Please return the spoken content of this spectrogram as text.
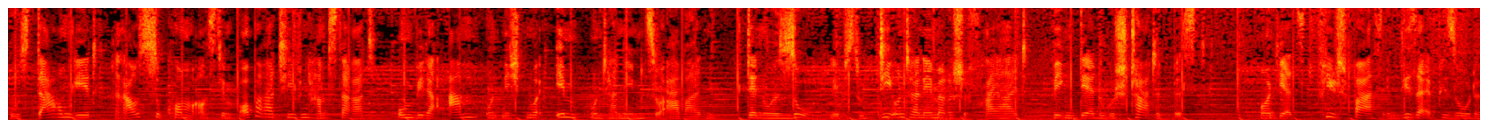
wo es darum geht, rauszukommen aus dem operativen Hamsterrad, um wieder am und nicht nur im Unternehmen zu arbeiten. Denn nur so lebst du die unternehmerische Freiheit, wegen der du gestartet bist. Und jetzt viel Spaß in dieser Episode.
